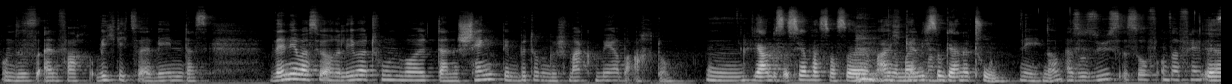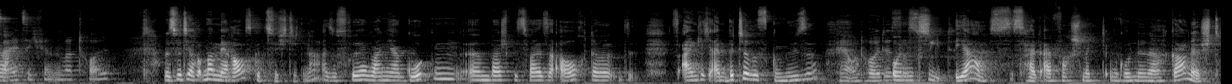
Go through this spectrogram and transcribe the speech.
Und es ist einfach wichtig zu erwähnen, dass wenn ihr was für eure Leber tun wollt, dann schenkt dem bitteren Geschmack mehr Beachtung. Hm, ja, und das ist ja was, was wir im Allgemeinen nicht, so gerne tun. Nee, ne? also süß ist so unser Feld, ja. salzig finden wir toll. Und es wird ja auch immer mehr rausgezüchtet. Ne? Also früher waren ja Gurken ähm, beispielsweise auch, da ist eigentlich ein bitteres Gemüse. Ja, und heute ist und, es sweet. Ja, es ist halt einfach, schmeckt im Grunde nach gar nichts.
